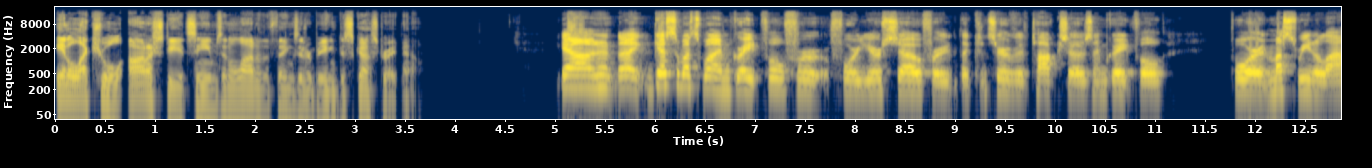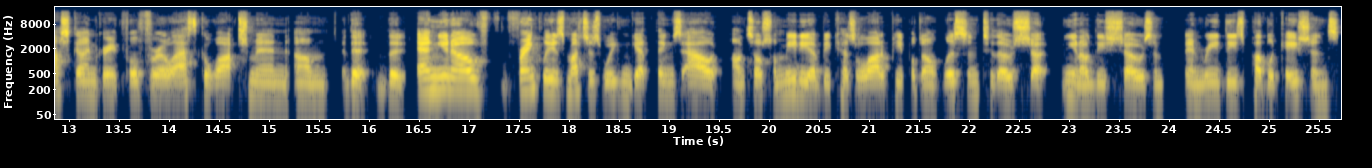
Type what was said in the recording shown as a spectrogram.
intellectual honesty, it seems, in a lot of the things that are being discussed right now. Yeah, and I guess that's why I'm grateful for for your show, for the conservative talk shows. I'm grateful for Must Read Alaska. I'm grateful for Alaska Watchman. Um, that the and you know, frankly, as much as we can get things out on social media, because a lot of people don't listen to those show, you know, these shows and and read these publications.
